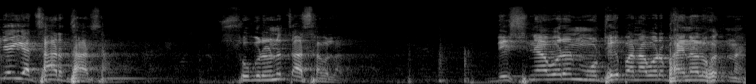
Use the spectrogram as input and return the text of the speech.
म्हणजे याचा अर्थ असा सुगरणच असावं लागतं. दिसण्यावर मोठेपणावर फायनल होत नाही.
